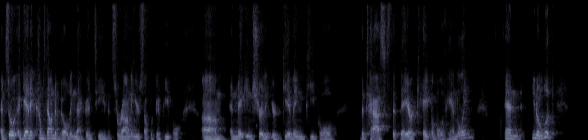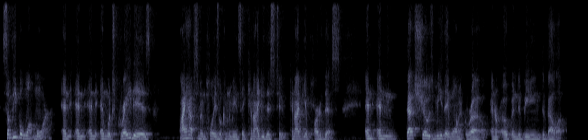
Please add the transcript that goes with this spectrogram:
And so again, it comes down to building that good team and surrounding yourself with good people um, and making sure that you're giving people the tasks that they are capable of handling. And you know, look, some people want more, and and and and what's great is I have some employees will come to me and say, "Can I do this too? Can I be a part of this?" and and that shows me they want to grow and are open to being developed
